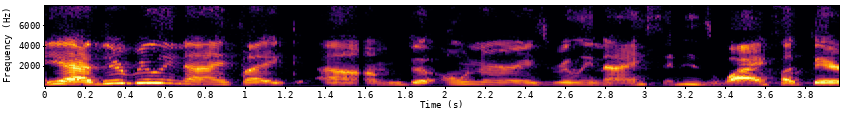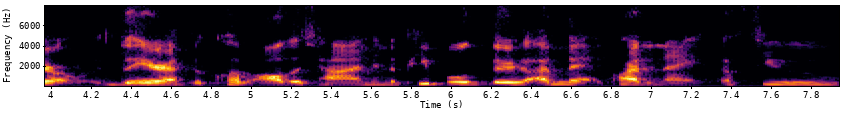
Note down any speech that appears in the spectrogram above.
Yeah, they're really nice. Like, um, the owner is really nice, and his wife, like, they're they're at the club all the time, and the people there. I've met quite a night, a few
